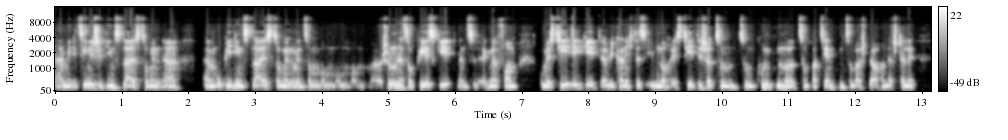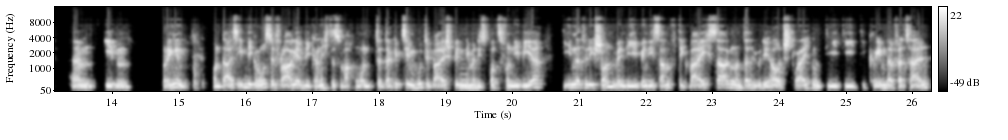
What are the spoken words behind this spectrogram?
äh, medizinische Dienstleistungen, ja, ähm, OP-Dienstleistungen, wenn es um, um, um, um Schönheits-OPs geht, wenn es in irgendeiner Form um Ästhetik geht. Ja, wie kann ich das eben noch ästhetischer zum, zum Kunden oder zum Patienten zum Beispiel auch an der Stelle ähm, eben bringen. Und da ist eben die große Frage, wie kann ich das machen? Und äh, da gibt es eben gute Beispiele. Nehmen wir die Spots von Nivea, die Ihnen natürlich schon, wenn die, wenn die sanftig weich sagen und dann über die Haut streichen und die, die, die Creme da verteilen,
